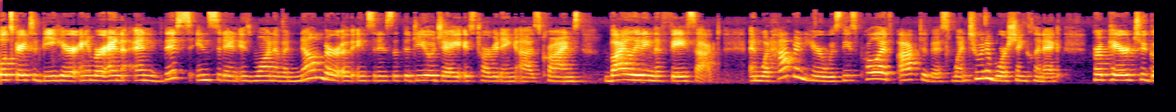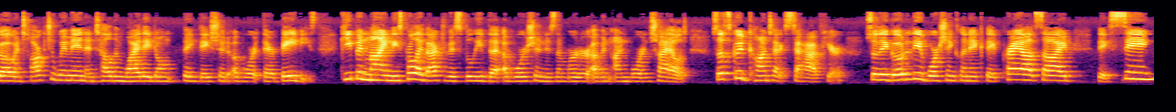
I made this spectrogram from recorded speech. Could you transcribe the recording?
Well, it's great to be here, Amber. And and this incident is one of a number of incidents that the DOJ is targeting as crimes violating the FACE Act. And what happened here was these pro-life activists went to an abortion clinic prepared to go and talk to women and tell them why they don't think they should abort their babies. Keep in mind, these pro life activists believe that abortion is the murder of an unborn child. So that's good context to have here. So they go to the abortion clinic, they pray outside, they sing,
